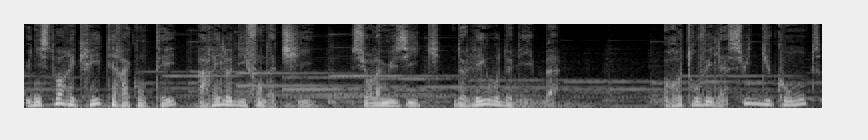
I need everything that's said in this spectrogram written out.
une histoire écrite et racontée par Elodie Fondacci sur la musique de Léo Delibes. Retrouvez la suite du conte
